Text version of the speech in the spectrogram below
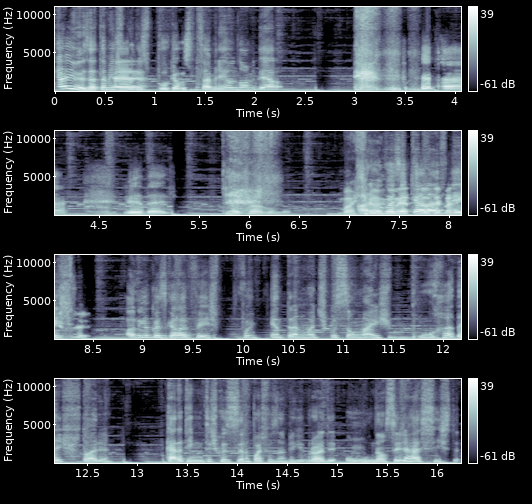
Saiu exatamente É. por isso, porque você não sabe nem o nome dela. Verdade. Mostra A única coisa argumento, que ela o fez-. A única coisa que ela fez foi entrar numa discussão mais burra da história. Cara, tem muitas coisas que você não pode fazer no Big Brother. Um, não seja racista.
